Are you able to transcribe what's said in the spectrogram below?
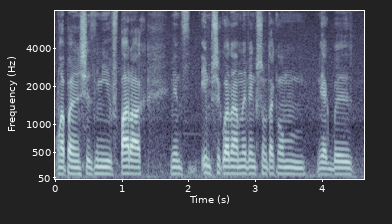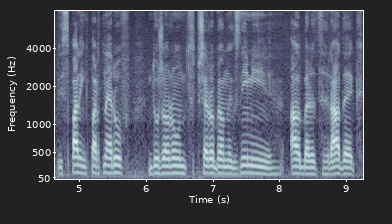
Łapałem się z nimi w parach, więc im przykładałem największą taką jakby sparring partnerów, dużo rund przerobionych z nimi, Albert, Radek,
